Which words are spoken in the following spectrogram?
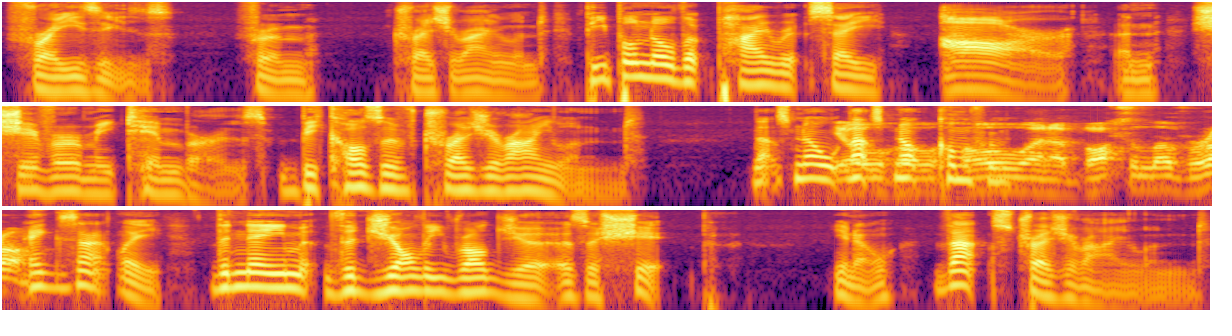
phrases from treasure island people know that pirates say r and shiver me timbers because of treasure island that's no. Yo, that's ho, not come ho, from. and a bottle of rum. Exactly. The name the Jolly Roger as a ship. You know that's Treasure Island.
